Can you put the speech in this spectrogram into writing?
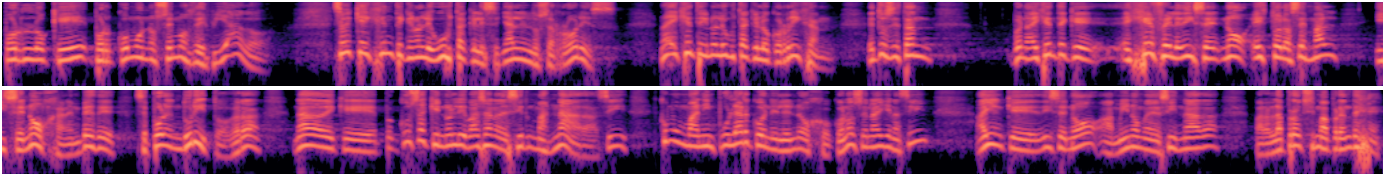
por lo que, por cómo nos hemos desviado. ¿Sabe que hay gente que no le gusta que le señalen los errores? No hay gente que no le gusta que lo corrijan. Entonces están, bueno, hay gente que el jefe le dice, no, esto lo haces mal, y se enojan, en vez de, se ponen duritos, ¿verdad? Nada de que, cosa que no le vayan a decir más nada, ¿sí? Es como manipular con el enojo. ¿Conocen a alguien así? Alguien que dice, no, a mí no me decís nada, para la próxima aprende.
